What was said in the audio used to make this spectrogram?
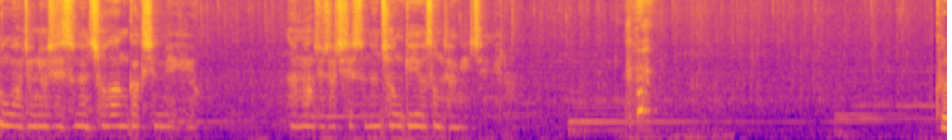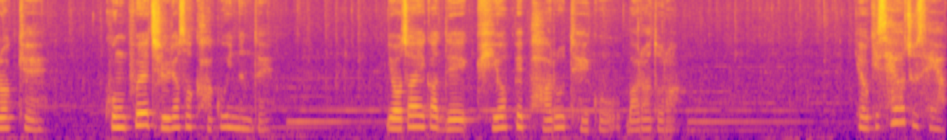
동방중력 지수는 저항각 신맥이요. 남방주적 지수는 전기요성 장애증이라. 그렇게 공포에 질려서 가고 있는데 여자애가 내 귀 옆에 바로 대고 말하더라. 여기 세워주세요.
